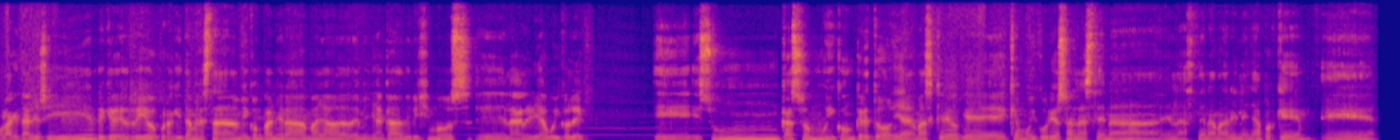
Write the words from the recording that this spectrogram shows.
Hola, ¿qué tal? Yo soy Enrique del Río, por aquí también está mi compañera Maya de Meñaca, dirigimos eh, la galería WeCollect. Eh, es un caso muy concreto y además creo que, muy curioso en la escena, en la escena madrileña porque eh,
